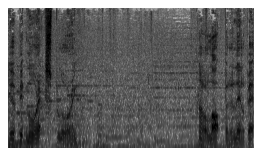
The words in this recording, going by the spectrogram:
do a bit more exploring. Not a lot, but a little bit.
